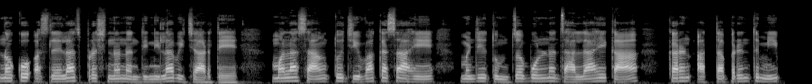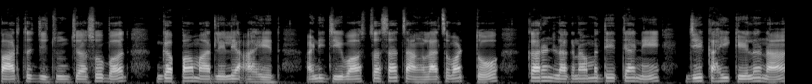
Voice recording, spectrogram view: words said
नको असलेलाच प्रश्न नंदिनीला विचारते. मला सांग तो जीवा कसा आहे? म्हणजे तुमचं बोलणं झालं आहे का? कारण आत्तापर्यंत मी पार्थ जिजूंच्यासोबत गप्पा मारलेल्या आहेत आणि जीवा तसा चांगलाच वाटतो. कारण लग्नामध्ये त्याने जे काही केलं ना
